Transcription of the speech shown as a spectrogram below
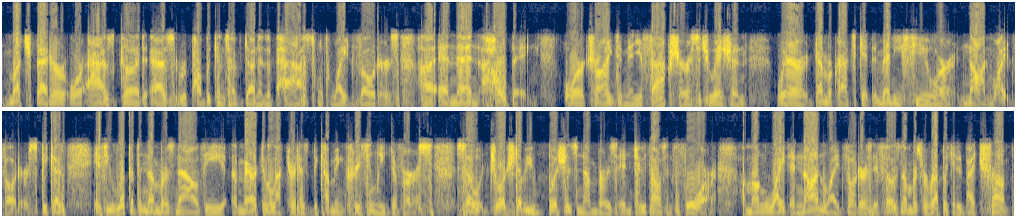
much better or as good as Republicans have done in the past with white voters, uh, and then hoping or trying to manufacture a situation where Democrats get many fewer non white voters. Because if you look at the numbers now, the American electorate has become increasingly diverse. So George W. Bush's numbers in 2004 among white and non white voters, if those numbers were replicated by Trump,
